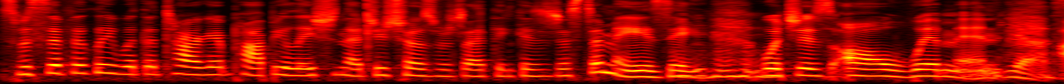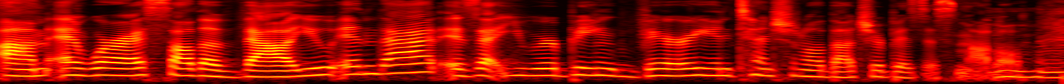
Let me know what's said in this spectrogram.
specifically with the target population that you chose, which I think is just amazing, mm-hmm. which is all women. Yes. Um, and where I saw the value in that is that you were being very intentional about your business model. Mm-hmm.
